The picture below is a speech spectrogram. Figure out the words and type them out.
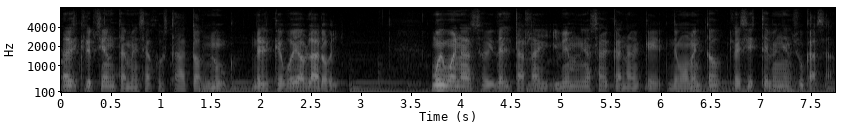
la descripción también se ajusta a Tom Nook, del que voy a hablar hoy. Muy buenas, soy Deltarray y bienvenidos al canal que, de momento, resiste bien en su casa.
